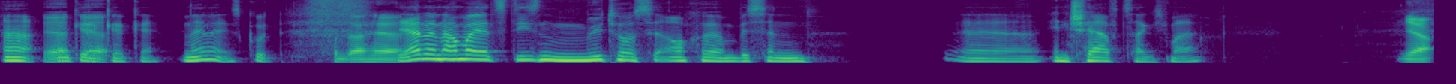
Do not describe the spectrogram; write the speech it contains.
ah, ja, okay, ja. okay, okay. Nein, nein, ist gut. Von daher. Ja, dann haben wir jetzt diesen Mythos auch äh, ein bisschen äh, entschärft, sag ich mal. Ja.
